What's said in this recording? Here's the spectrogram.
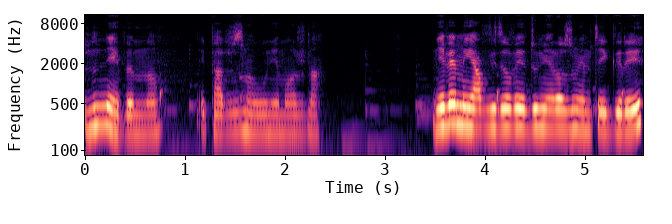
No, nie wiem, no. I patrz, znowu nie można. Nie wiem, ja widzowie tu nie rozumiem tej gry,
